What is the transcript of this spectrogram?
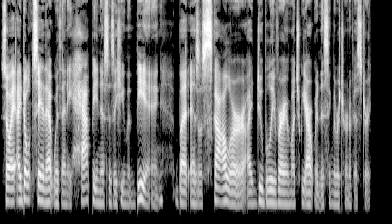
So I, I, don't say that with any happiness as a human being, but as a scholar, I do believe very much we are witnessing the return of history.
